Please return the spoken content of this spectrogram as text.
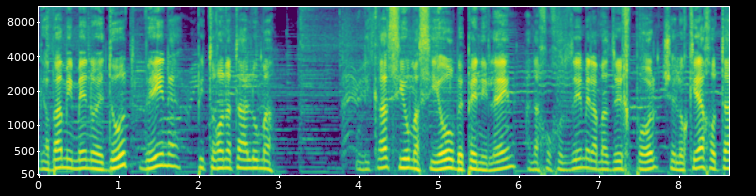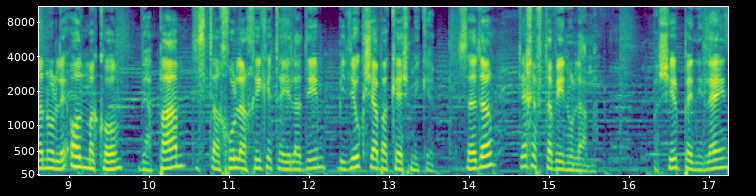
גבה ממנו עדות והנה פתרון התעלומה. ולקראת סיום הסיור בפני ליין, אנחנו חוזרים אל המדריך פול, שלוקח אותנו לעוד מקום, והפעם תצטרכו להרחיק את הילדים בדיוק כשאבקש מכם, בסדר? תכף תבינו למה. בשיר פני ליין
